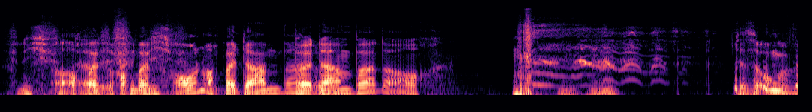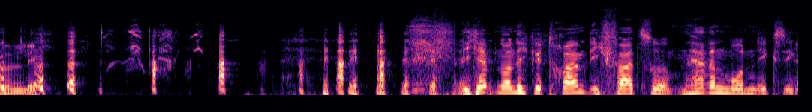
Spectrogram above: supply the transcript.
Auch finde ich, bei, äh, auch bei ich, Frauen, auch bei Damenbart? Bei oder? Damenbart auch. Das ist ungewöhnlich. Ich habe neulich geträumt, ich fahre zu Herrenmoden XXL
